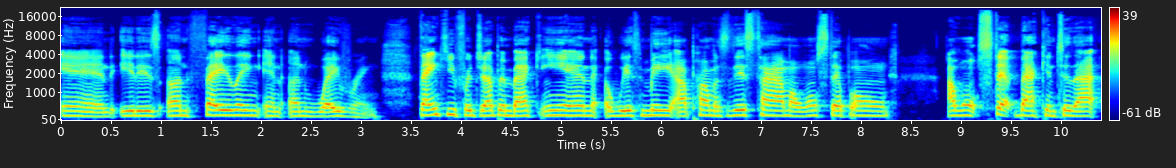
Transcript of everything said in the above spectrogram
And it is unfailing and unwavering. Thank you for jumping back in with me. I promise this time I won't step on, I won't step back into that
